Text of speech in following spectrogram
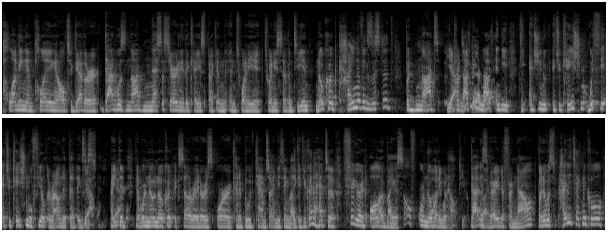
plugging and playing it all together. That was not necessarily the case back in, in 20, 2017. No code kind of existed, but not, Yeah, particularly that not, in the, the edu- education, with the educational field around it that existed. Yeah, Right? yeah. There, there were no no code accelerators or kind of boot camps or anything like it. You kind of had to figure it all out by yourself or nobody would help you. That is very different now, but it was highly technical.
